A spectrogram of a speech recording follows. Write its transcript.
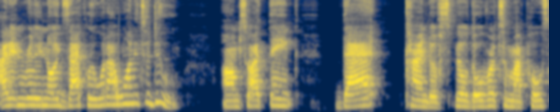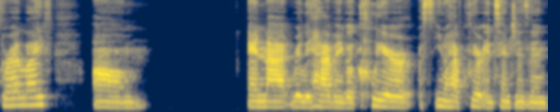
I didn't really know exactly what I wanted to do. Um, so I think that kind of spilled over to my post grad life. Um, and not really having a clear, you know, have clear intentions and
